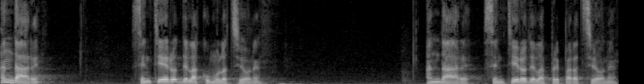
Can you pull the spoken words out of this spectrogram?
Andare, sentiero dell'accumulazione. Andare, sentiero della preparazione.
